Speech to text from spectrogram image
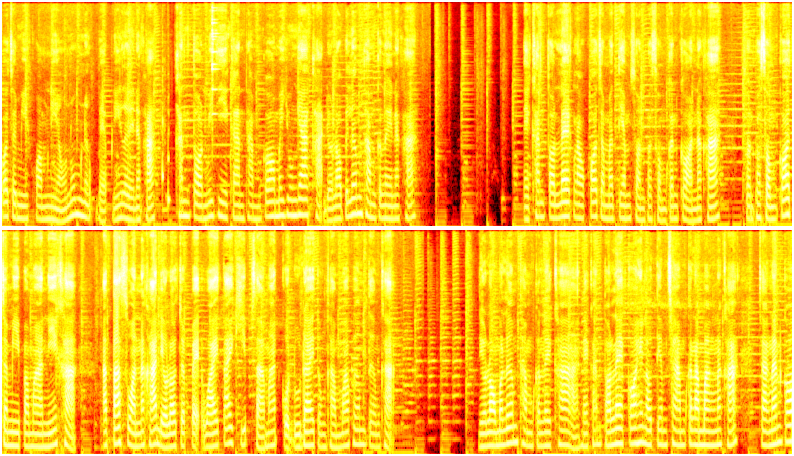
ก็จะมีความเหนียวนุ่มหนึบแบบนี้เลยนะคะ ขั้นตอนวิธีการทำก็ไม่ยุ่งยากค่ะ เดี๋ยวเราไปเริ่มทำกันเลยนะคะ ในขั้นตอนแรกเราก็จะมาเตรียมส่วนผสมกันก่อนนะคะ ส่วนผสมก็จะมีประมาณนี้ค่ะ อัตราส่วนนะคะ เดี๋ยวเราจะแปะไว้ใต้คลิป สามารถกดดูได้ตรงคำว่าเพิ่มเติมค่ะ ดี๋ยวเรามาเริ่มทำกันเลยค่ะ ในขั้นตอนแรกก็ให้เราเตรียมชามกระมังนะคะ จากนั้นก็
